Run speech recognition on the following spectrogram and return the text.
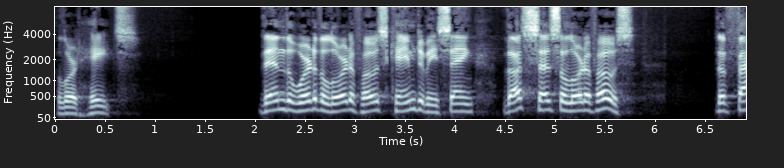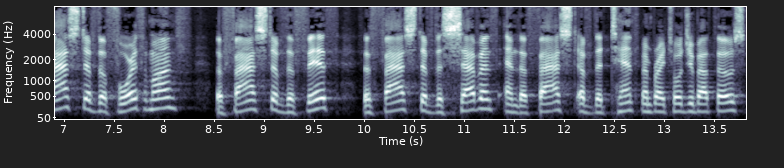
The Lord hates. Then the word of the Lord of hosts came to me, saying, Thus says the Lord of hosts, the fast of the fourth month, the fast of the fifth, the fast of the seventh, and the fast of the tenth, remember I told you about those,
